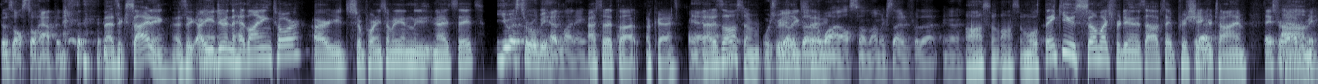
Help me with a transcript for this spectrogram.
those all still happen. That's exciting. That's a, yeah. Are you doing the headlining tour? Are you supporting somebody in the United States? U.S. tour will be headlining. That's what I thought. Okay, yeah, that is awesome. Which we haven't exciting. done in a while, so I'm, I'm, excited for that. Yeah. Awesome, awesome. Well, thank you so much for doing this, Alex. I appreciate yeah. your time. Thanks for having um, me.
